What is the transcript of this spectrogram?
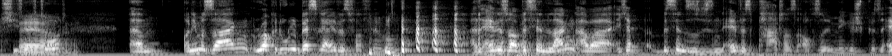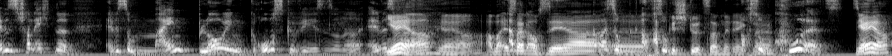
schieß mich Ja, ja. tot. Ähm, und ich muss sagen, Rockadoodle bessere Elvis-Verfilmung. also Elvis war ein bisschen lang, aber ich habe ein bisschen so diesen Elvis-Pathos auch so in mir gespürt. So, Elvis ist schon echt eine, Elvis ist so mind-blowing groß gewesen, so, ne? Elvis Ja, war ja, ja, ja. Aber ist halt auch sehr so- äh, auch so- abgestürzt dann direkt. auch so ne? kurz. So, Ja, ja.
